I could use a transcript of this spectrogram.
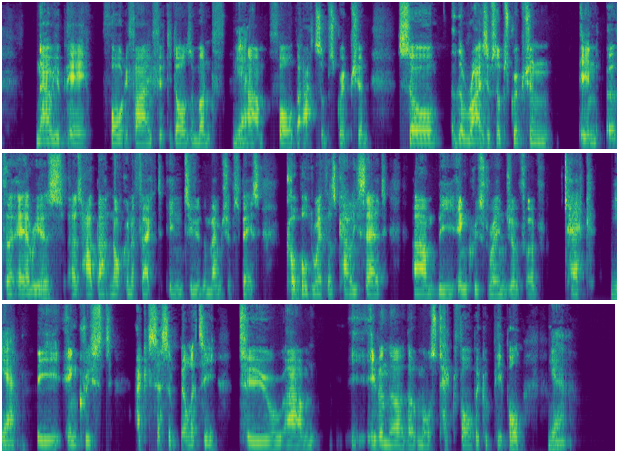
Now you pay 45 50 dollars a month yeah. um, for that subscription. So the rise of subscription in other areas has had that knock on effect into the membership space, coupled with, as Callie said, um, the increased range of, of tech, yeah, the increased accessibility to um, even the, the most tech phobic of people. Yeah.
